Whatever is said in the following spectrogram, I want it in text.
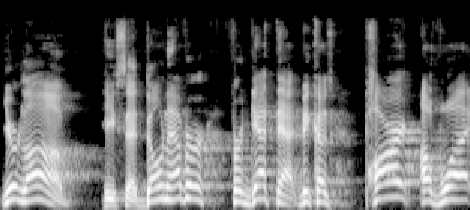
Your love, he said. Don't ever forget that because part of what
